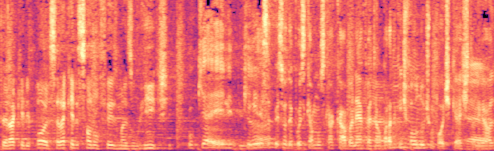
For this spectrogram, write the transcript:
Será que ele pode? Será que ele só não fez mais um hit? O que é ele? Quem é essa pessoa depois que a música acaba, né? Foi até uma parada que a gente falou no último podcast, tá ligado?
